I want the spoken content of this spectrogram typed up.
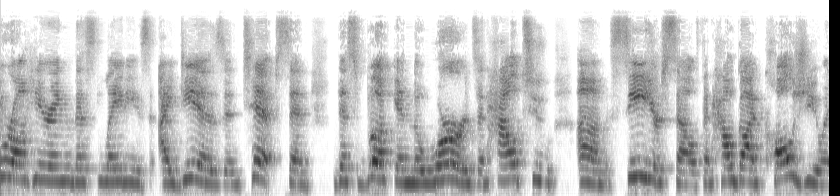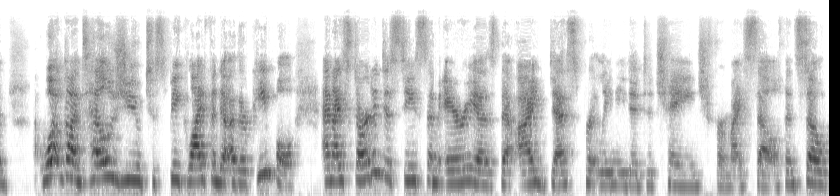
were all hearing this lady's ideas and tips and this book and the words and how to um, see yourself and how God calls you and what God tells you to speak life into other people. And I started to see some areas that I desperately needed to change for myself. And so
